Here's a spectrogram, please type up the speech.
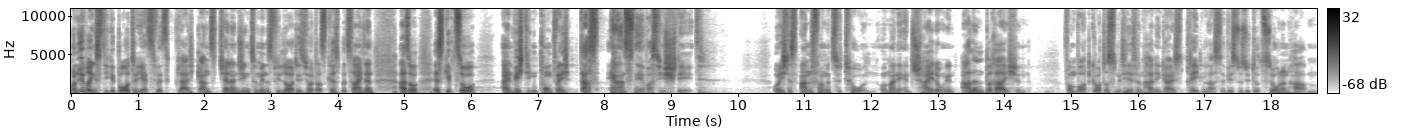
Und übrigens, die Gebote, jetzt wird es gleich ganz challenging, zumindest für die Leute, die sich heute als Christ bezeichnen. Also es gibt so einen wichtigen Punkt, wenn ich das ernst nehme, was hier steht, und ich das anfange zu tun und meine Entscheidungen in allen Bereichen vom Wort Gottes mit Hilfe des Heiligen Geist prägen lasse, wirst du Situationen haben,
